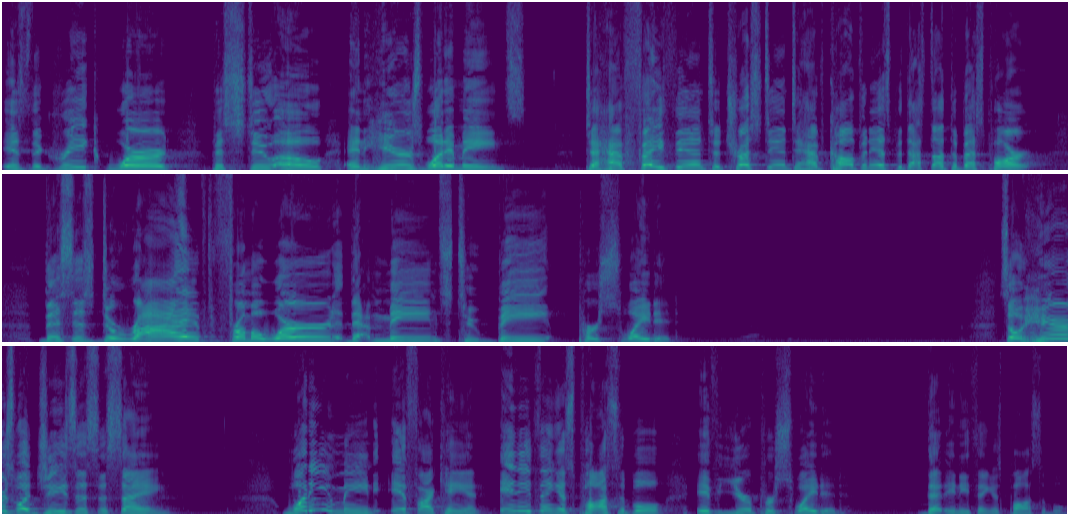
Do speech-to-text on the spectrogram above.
is the Greek word pisteuo, and here's what it means to have faith in, to trust in, to have confidence, but that's not the best part. This is derived from a word that means to be persuaded. So here's what Jesus is saying. What do you mean if I can? Anything is possible if you're persuaded that anything is possible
